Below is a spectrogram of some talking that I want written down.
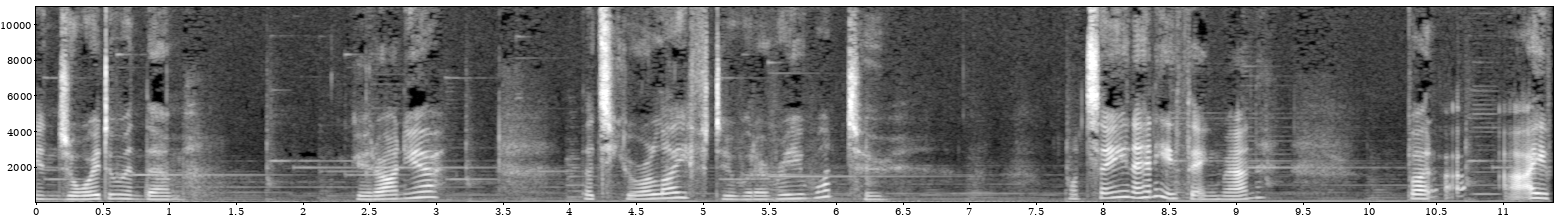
enjoy doing them. Good on you. That's your life. Do whatever you want to. Not saying anything, man. But I,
